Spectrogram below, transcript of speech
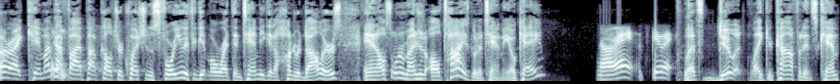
All right, Kim, I've got five pop culture questions for you. If you get more right than Tammy, you get $100. And I also want to remind you that all ties go to Tammy, okay? All right, let's do it. Let's do it. Like your confidence, Kim.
